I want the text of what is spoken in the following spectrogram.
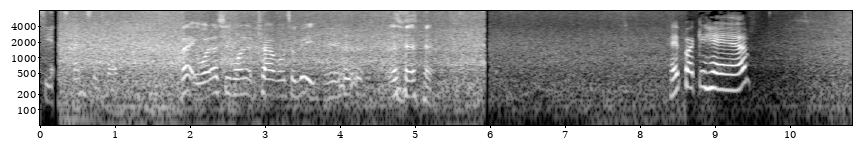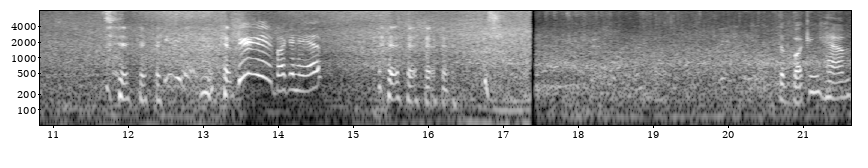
see, expensive, but Hey, what else you want to travel to be? Hey, Buckingham. Period, Buckingham. The Buckingham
